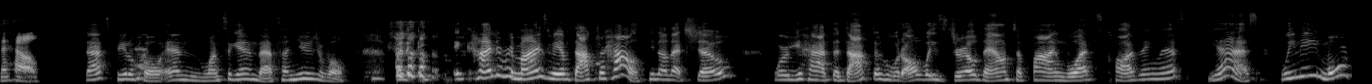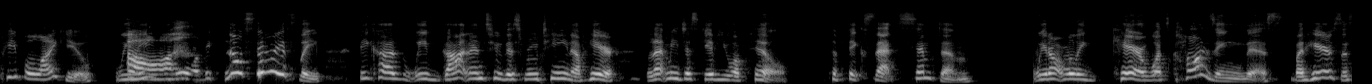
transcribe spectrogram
to health. That's beautiful. And once again, that's unusual. But it, it kind of reminds me of Dr. House, you know, that show where you had the doctor who would always drill down to find what's causing this. Yes, we need more people like you. We Aww. need more. No, seriously, because we've gotten into this routine of here, let me just give you a pill to fix that symptom. We don't really care what's causing this, but here's a,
